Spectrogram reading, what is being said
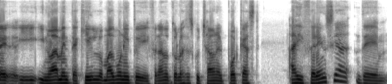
y, y, nuevamente aquí lo más bonito, y Fernando, tú lo has escuchado en el podcast, a diferencia de,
